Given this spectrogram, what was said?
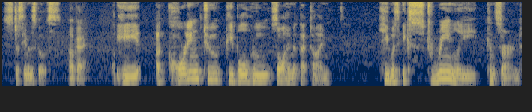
It's just him and his goats Okay. he according to people who saw him at that time he was extremely concerned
